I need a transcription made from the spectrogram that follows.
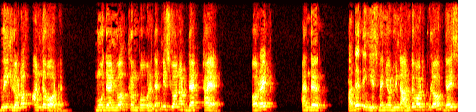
doing a lot of underwater more than your component that means you are not that tired all right and the other thing is when you're doing the underwater pull out guys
